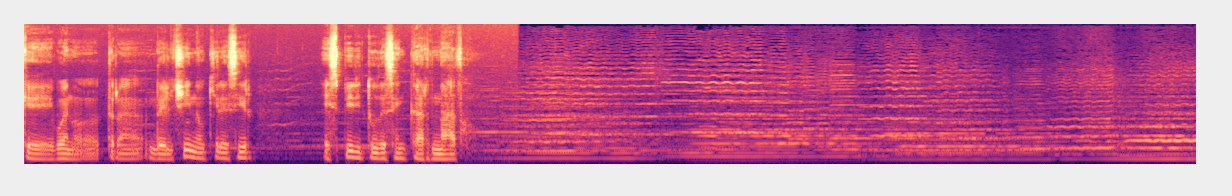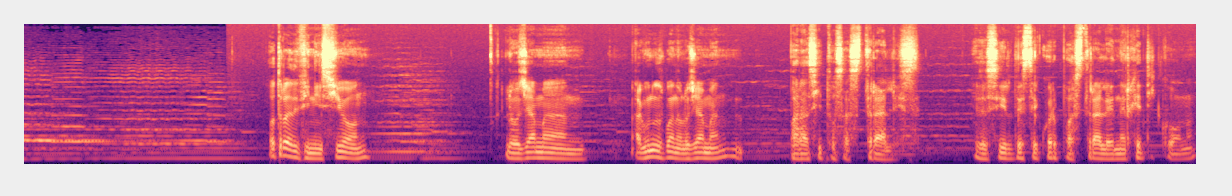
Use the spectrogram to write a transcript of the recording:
que bueno, del chino quiere decir espíritu desencarnado. Otra definición los llaman, algunos bueno los llaman parásitos astrales, es decir, de este cuerpo astral energético, ¿no?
